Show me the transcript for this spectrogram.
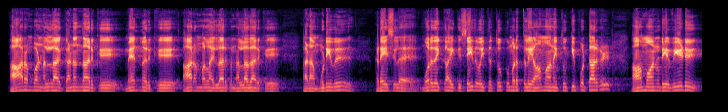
ஆரம்பம் நல்லா கணம்தான் இருக்கு. மேன்மை இருக்கு. ஆரம்பம்லாம் எல்லாருக்கும் நல்லா தான் இருக்கு. ஆனால் முடிவு கடைசியில் முரதைக்காய்க்கு செய்து வைத்த தூக்கு மரத்திலே ஆமானை தூக்கி போட்டார்கள். ஆமானுடைய வீடு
